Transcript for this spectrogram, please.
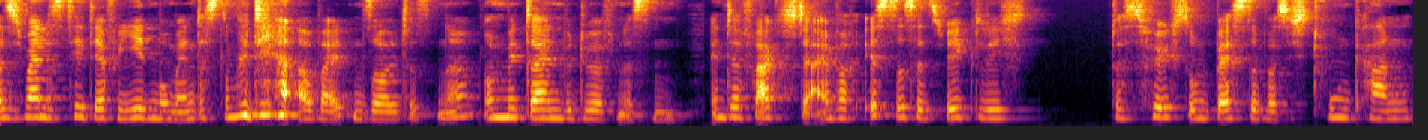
also ich meine, das zählt ja für jeden Moment, dass du mit dir arbeiten solltest, ne? Und mit deinen Bedürfnissen. Hinterfrag dich da einfach, ist das jetzt wirklich das Höchste und Beste, was ich tun kann?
